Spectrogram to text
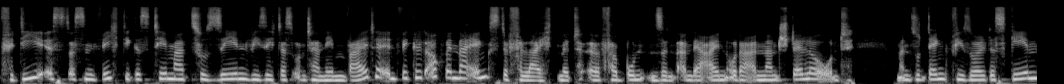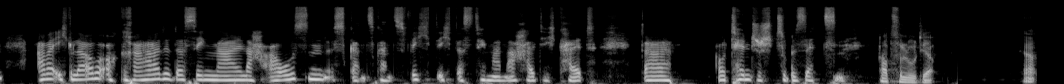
Für die ist das ein wichtiges Thema zu sehen, wie sich das Unternehmen weiterentwickelt, auch wenn da Ängste vielleicht mit äh, verbunden sind an der einen oder anderen Stelle und man so denkt, wie soll das gehen? Aber ich glaube auch gerade das Signal nach außen ist ganz, ganz wichtig, das Thema Nachhaltigkeit da authentisch zu besetzen. Absolut, ja. Ja,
